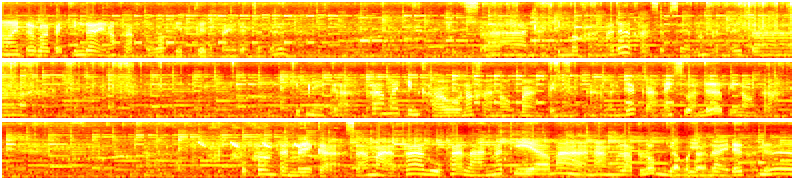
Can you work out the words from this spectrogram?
น้อยแต่ว่าก็กินได้เนาะค่ะเพราะว่าเผ็ดเกินไปแล้วจะเด้อพิซซ่าน่ากินบ่ค่ะมาเด้อค่ะแสบๆน้ำกันเด้อจ้าคลิปนี้ก็พาไมากินเขาเนาะค่ะนอกบ้านเป็นบรรยากาศในสวนเด้อพี่น้องค่ะ ปกครองท่านใดก็สามารถพาลูกพาหลานมาเที่ยวมานั่งรับลมเย็นๆได้เด้อค่ะเด้อ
